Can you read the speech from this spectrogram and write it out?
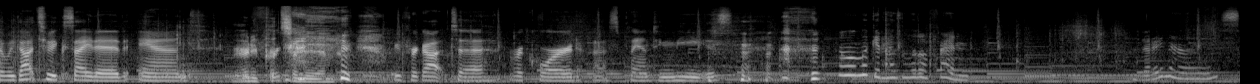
So we got too excited and We already put some in. we forgot to record us planting these. oh, look, it has a little friend. Very nice.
